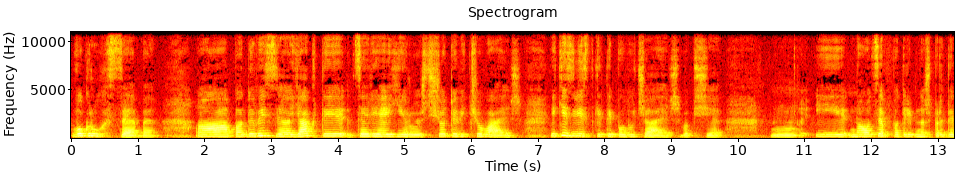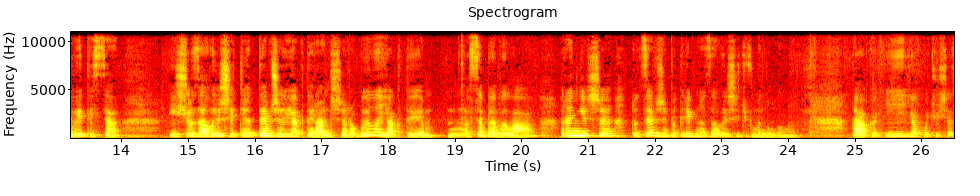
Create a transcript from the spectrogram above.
вокруг себе. Подивись, як ти це реагуєш, що ти відчуваєш, які звістки ти получаєш взагалі. І на оце потрібно ж придивитися. І що залишить, те вже як ти раніше робила, як ти себе вела раніше, то це вже потрібно залишити в минулому. Так, і я хочу зараз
